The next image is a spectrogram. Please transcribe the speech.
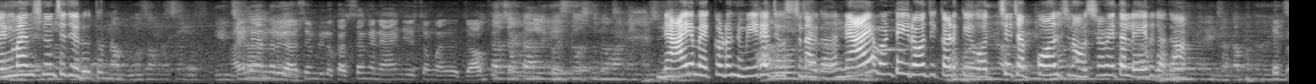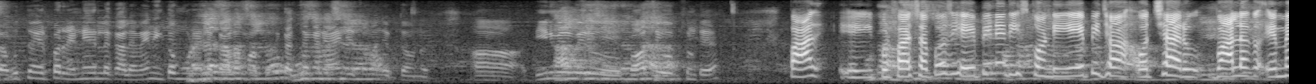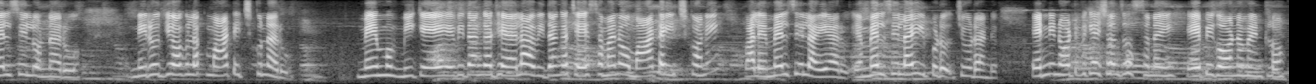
టెన్ మంత్స్ నుంచి తిరుగుతున్నాం. ఆయనే అన్నారు కదా అసెంబ్లీలో ఖచ్చితంగా న్యాయం ఎక్కడుంది? మీరే చూస్తున్నారు కదా. న్యాయం ఉంటే ఈరోజు ఇక్కడికి వచ్చి చెప్పుకోవాల్సిన అవసరం అయితే లేదు కదా. అంటే ప్రభుత్వం ఏర్పడి రెండేళ్ళ కాలమైనా ఇంకా మూడేళ్ళ కాలం ఖచ్చితంగా న్యాయం చేస్తామని చెప్తా ఉన్నారు. ఆ, దీని మీద మీరు పాజిటివ్ హోప్స్ ఉంటాయా? పా ఇప్పుడు ఫర్ సపోజ్ ఏపీనే తీసుకోండి. ఏపీ జా వచ్చారు. వాళ్ళ ఎమ్మెల్సీలు ఉన్నారు. నిరుద్యోగులకు మాట ఇచ్చుకున్నారు. మేము మీకు ఏ విధంగా చేయాలో ఆ విధంగా చేస్తామని ఓ మాట ఇచ్చుకొని వాళ్ళు ఎమ్మెల్సీలు అయ్యారు. ఎమ్మెల్సీలు అయ్యి ఇప్పుడు చూడండి ఎన్ని నోటిఫికేషన్స్ వస్తున్నాయి ఏపీ గవర్నమెంట్లో?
